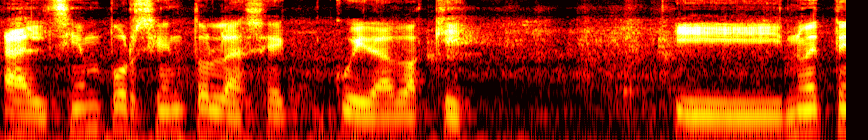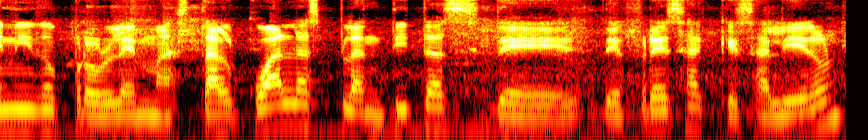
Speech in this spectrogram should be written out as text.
al 100% las he cuidado aquí y no he tenido problemas. Tal cual las plantitas de, fresa que salieron,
